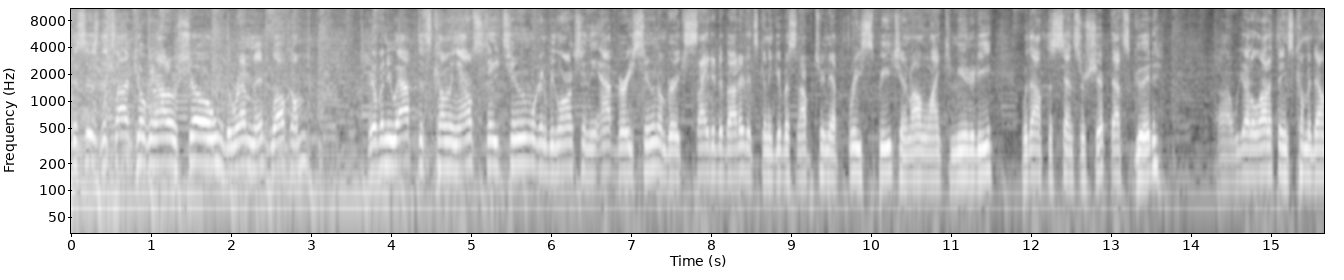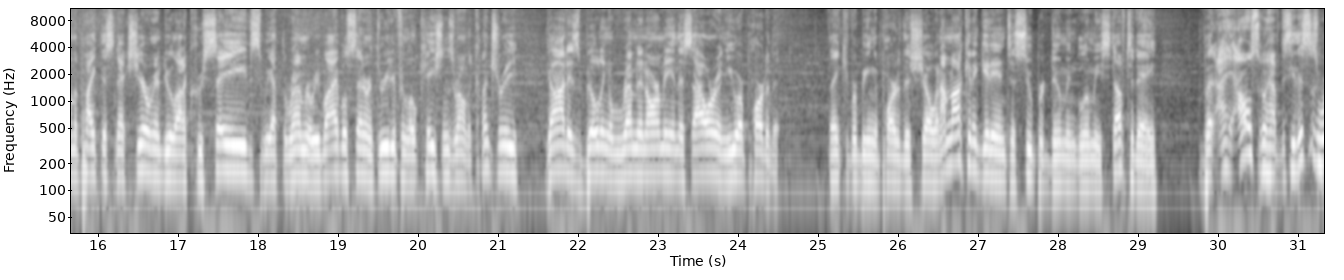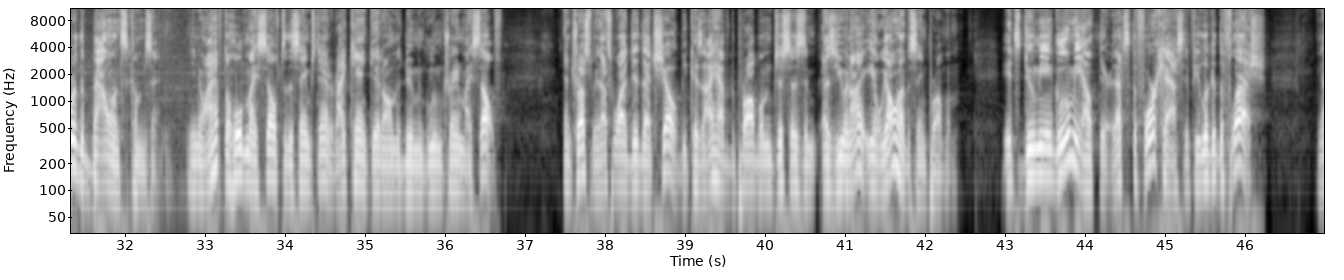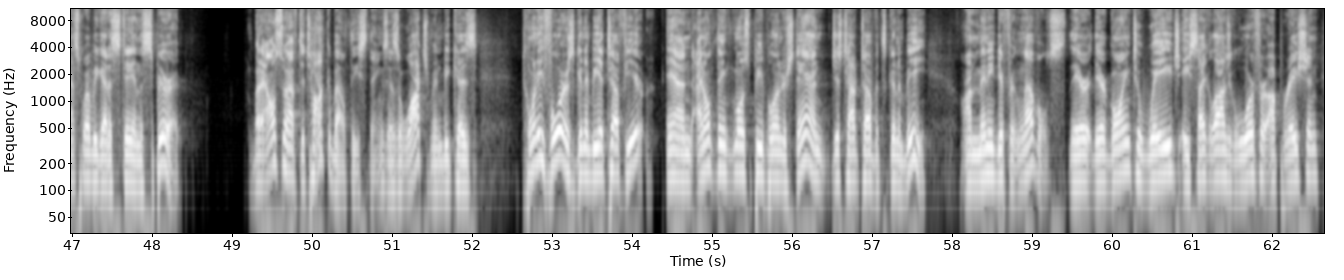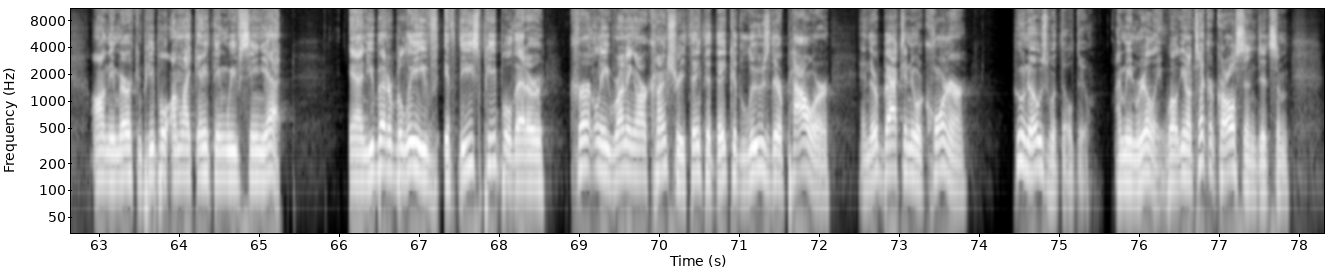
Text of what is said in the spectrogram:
This is the Todd Coconato Show, The Remnant. Welcome. We have a new app that's coming out. Stay tuned. We're going to be launching the app very soon. I'm very excited about it. It's going to give us an opportunity to have free speech in an online community without the censorship. That's good. Uh, we got a lot of things coming down the pike this next year. We're going to do a lot of crusades. We got the Remnant Revival Center in three different locations around the country. God is building a remnant army in this hour, and you are part of it. Thank you for being a part of this show. And I'm not going to get into super doom and gloomy stuff today, but I also have to see this is where the balance comes in. You know, I have to hold myself to the same standard. I can't get on the doom and gloom train myself. And trust me, that's why I did that show because I have the problem just as as you and I, you know, we all have the same problem. It's doomy and gloomy out there. That's the forecast if you look at the flesh. And that's why we got to stay in the spirit. But I also have to talk about these things as a watchman because 24 is going to be a tough year. And I don't think most people understand just how tough it's going to be on many different levels. They're they're going to wage a psychological warfare operation on the American people unlike anything we've seen yet. And you better believe if these people that are currently running our country think that they could lose their power and they're backed into a corner, who knows what they'll do? I mean, really. Well, you know, Tucker Carlson did some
